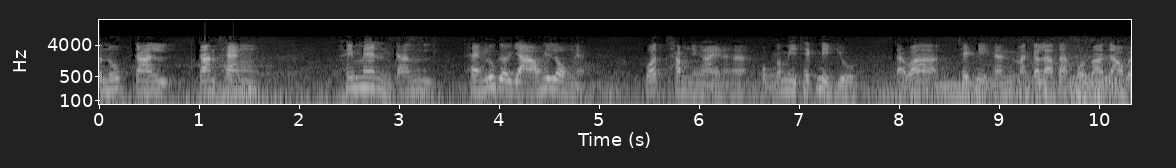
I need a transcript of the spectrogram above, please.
สนุกการการแทงให้แม่น การแทงลูกยาวๆให้ลงเนี่ย ว่าทำยังไงนะฮะ ผมก็มีเทคนิคอยู่ แต่ว่าเทคนิคนั้นมันก็แล้วแต่คนว่าจะเอาไป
